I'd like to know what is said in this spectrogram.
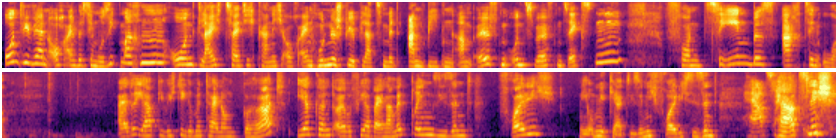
Und wir werden auch ein bisschen Musik machen und gleichzeitig kann ich auch einen Hundespielplatz mit anbieten am 11. und 12.06. von 10 bis 18 Uhr. Also ihr habt die wichtige Mitteilung gehört. Ihr könnt eure Vierbeiner mitbringen. Sie sind freudig, nee, umgekehrt, sie sind nicht freudig, sie sind herzlich. herzlich.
